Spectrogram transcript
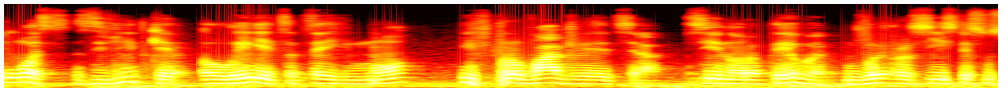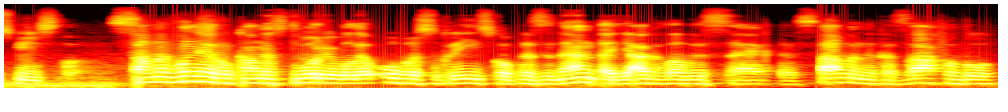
Ось звідки лиється цей гімно і впроваджуються ці наративи в російське суспільство. Саме вони руками створювали образ українського президента як глави секти, ставленика заходу,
